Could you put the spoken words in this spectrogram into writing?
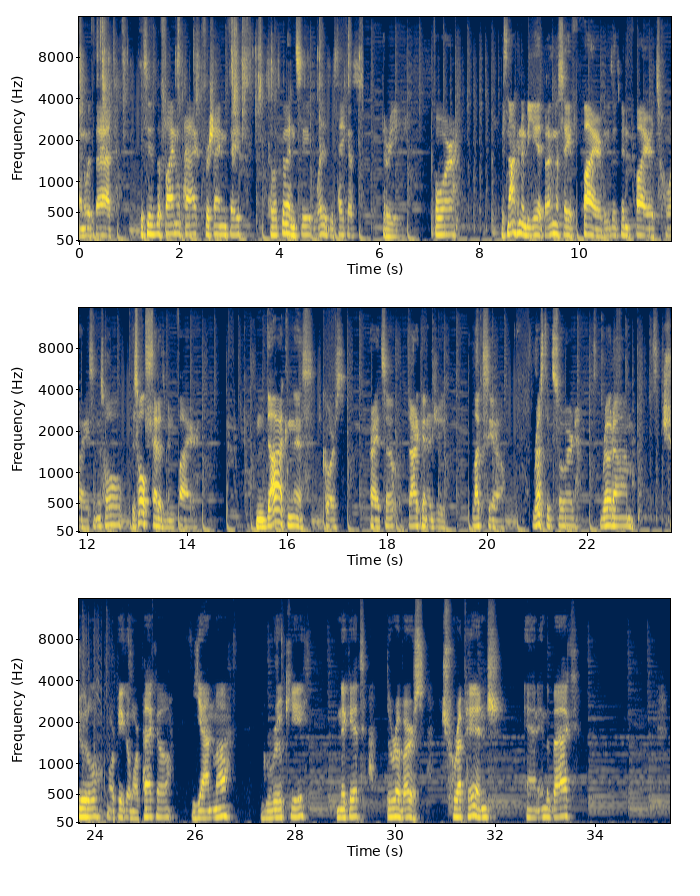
And with that, this is the final pack for Shining Fates. So let's go ahead and see where does this take us. Three, four. It's not gonna be it, but I'm gonna say fire because it's been fire twice, and this whole this whole set has been fire. Darkness, of course. All right, so dark energy, Luxio, rusted sword, Rotom, Chewtle, Morpeko, Morpeko, Yanma, Grookey, Nickit, the reverse, Trapinch, and in the back,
